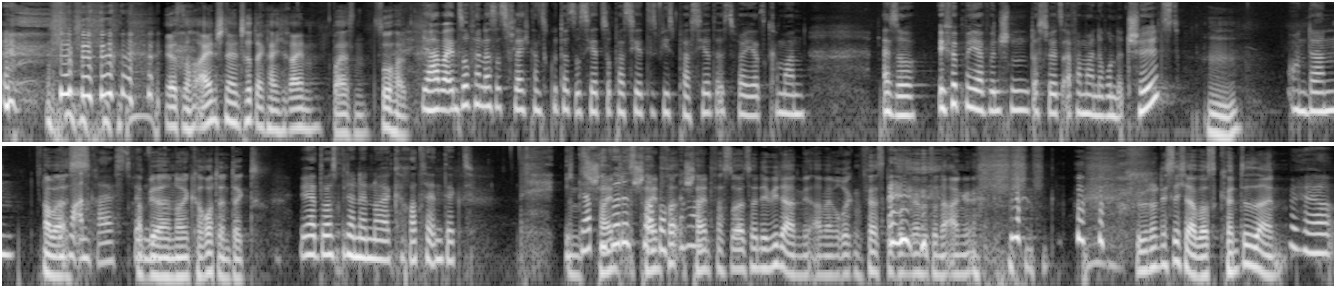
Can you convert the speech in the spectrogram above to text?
jetzt noch einen schnellen Schritt, dann kann ich reinbeißen. So halt. Ja, aber insofern ist es vielleicht ganz gut, dass es jetzt so passiert ist, wie es passiert ist, weil jetzt kann man also, ich würde mir ja wünschen, dass du jetzt einfach mal eine Runde chillst mhm. und dann Aber nochmal angreifst. Ich habe wieder eine neue Karotte entdeckt. Ja, du hast wieder eine neue Karotte entdeckt. Ich glaube, du würdest scheint, immer scheint fast so, als wenn die wieder an, an meinem Rücken festgebunden wäre mit so einer Angel. Bin mir noch nicht sicher, aber es könnte sein. Ja.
